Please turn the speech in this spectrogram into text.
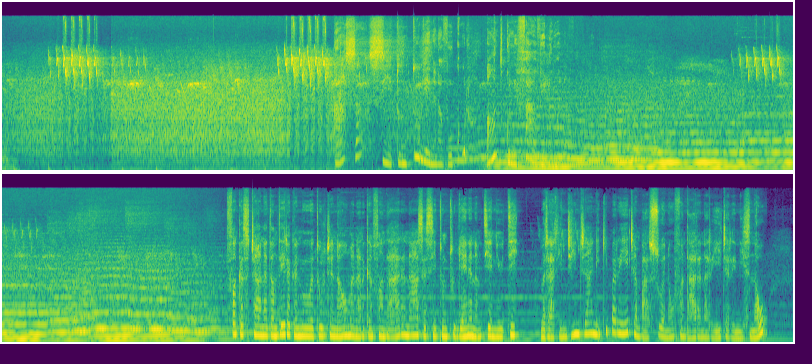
Asa sy tontolo iainana voakolo antoko ny fahavelomana. Fankasitrahana tanteraka no atolotra anao manaraka ny fandaharana Asa sy tontolo iainana amin'ity anio ity. Mirary indrindra ny ekipa rehetra mba hahasoanao ny fandaharana rehetra renesinao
